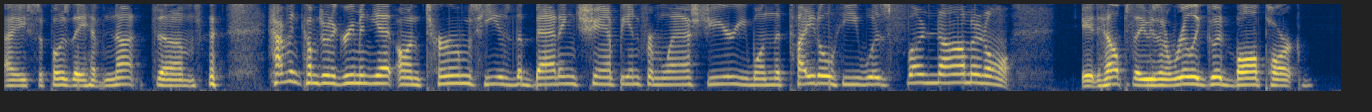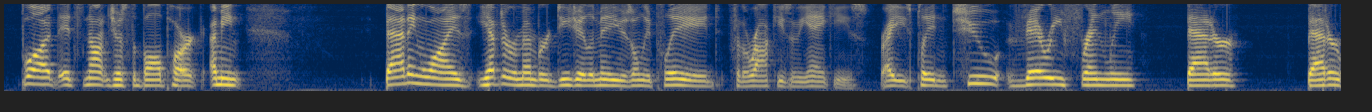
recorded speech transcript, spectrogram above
I suppose they have not um, haven't come to an agreement yet on terms. He is the batting champion from last year. He won the title. He was phenomenal. It helps that he was in a really good ballpark, but it's not just the ballpark. I mean, batting wise, you have to remember DJ LeMahieu has only played for the Rockies and the Yankees, right? He's played in two very friendly batter batter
